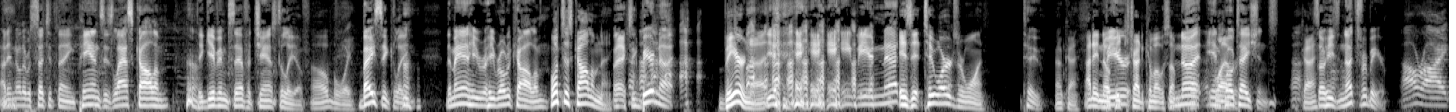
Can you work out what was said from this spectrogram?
I didn't know there was such a thing, pens his last column to give himself a chance to live. Oh, boy. Basically, the man, he, he wrote a column. What's his column name? Actually, Beer Nut. Beer nut. Yeah, Beer Nut. Is it two words or one? Two. Okay. I didn't know Beer if he tried to come up with something. Nut cl- in clever. quotations. Uh. Okay. So he's nuts for beer. All right.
